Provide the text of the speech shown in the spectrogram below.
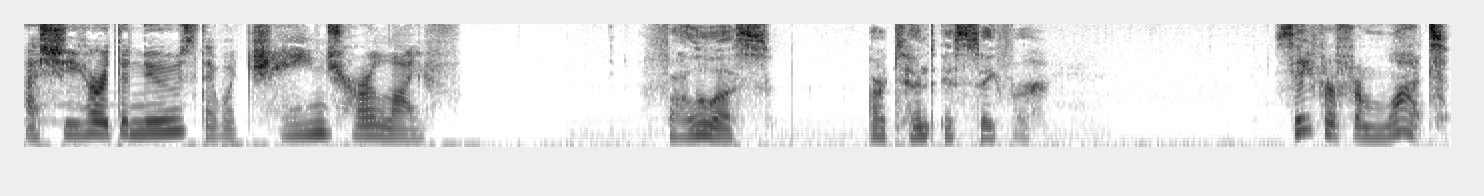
as she heard the news that would change her life. Follow us. Our tent is safer. Safer from what?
